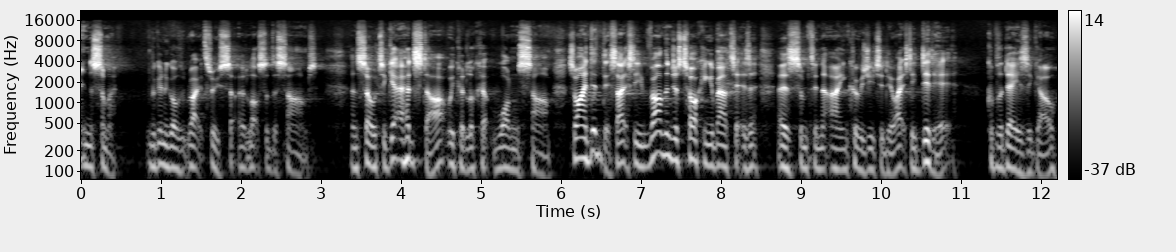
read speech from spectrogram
in the summer. We're going to go right through uh, lots of the Psalms. And so, to get a head start, we could look at one psalm. So, I did this. actually, rather than just talking about it as, a, as something that I encourage you to do, I actually did it a couple of days ago.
